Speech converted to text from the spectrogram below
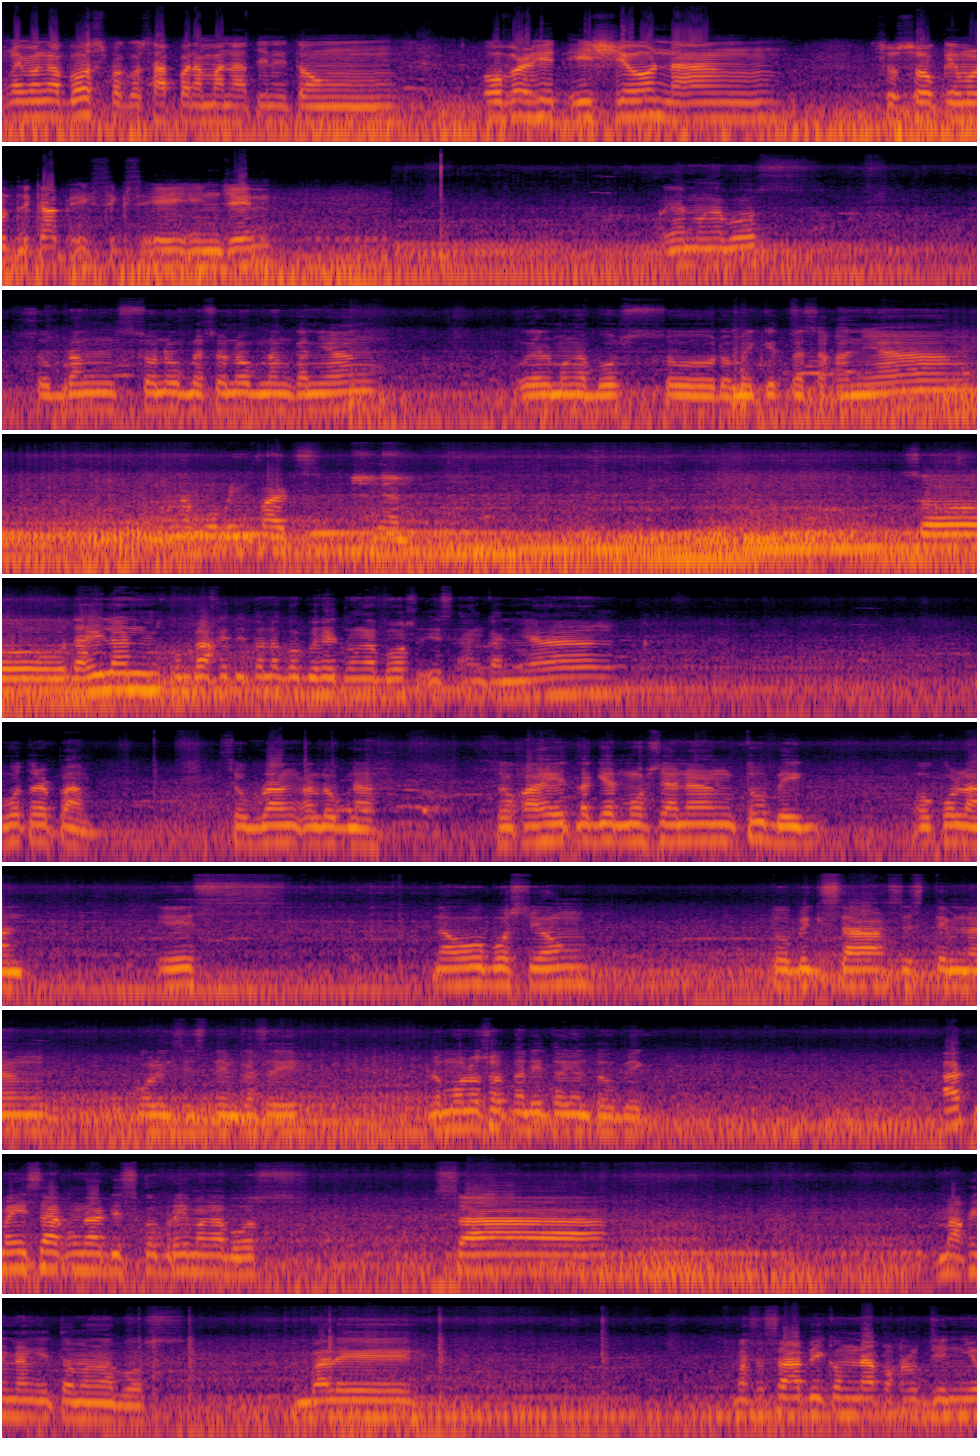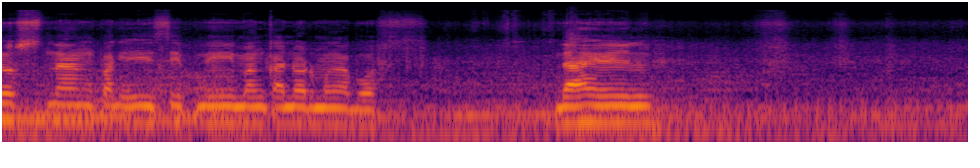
Okay mga boss, pag-usapan naman natin itong overheat issue ng Suzuki Multicap X6A engine. Ayan mga boss. Sobrang sunog na sunog ng kanyang oil mga boss. So dumikit na sa kanyang mga moving parts. Ayan. So dahilan kung bakit ito nag-overheat mga boss is ang kanyang water pump. Sobrang alog na. So kahit lagyan mo siya ng tubig o coolant is naubos yung tubig sa system ng cooling system kasi lumulusot na dito yung tubig. At may isa akong na-discover mga boss sa makinang ito mga boss. Bali masasabi kong napaka-genius ng pag-iisip ni Mang Kanor mga boss. Dahil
